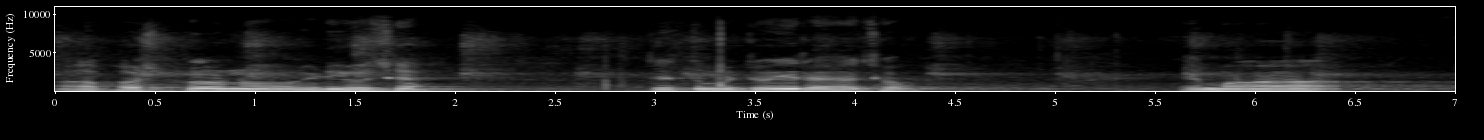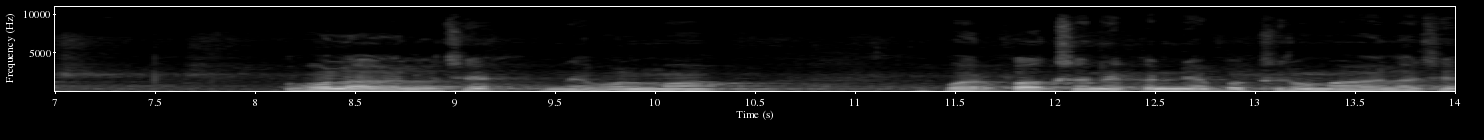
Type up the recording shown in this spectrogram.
આ ફર્સ્ટ ફ્લોરનો વીડિયો છે, જે તમે જોઈ રહ્યા છો, એમાં હોલ આવેલો છે અને હોલમાં વરપક્ષ અને કન્યા પક્ષ રૂમ આવેલા છે,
